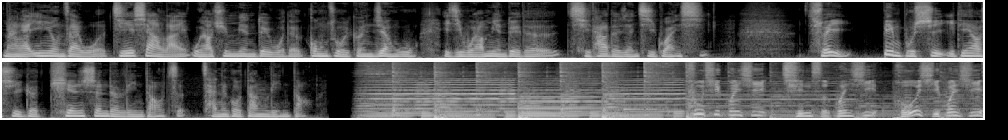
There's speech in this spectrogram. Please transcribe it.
拿来应用在我接下来我要去面对我的工作跟任务，以及我要面对的其他的人际关系。所以，并不是一定要是一个天生的领导者才能够当领导。夫妻关系、亲子关系、婆媳关系、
